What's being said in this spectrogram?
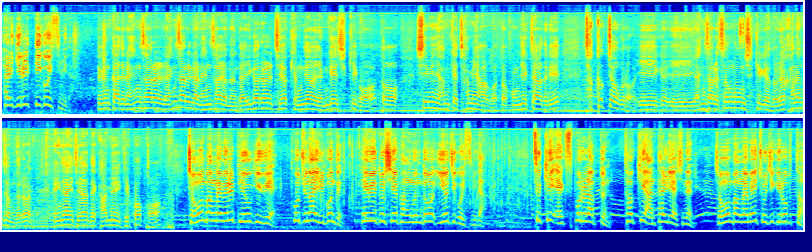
활기를 띠고 있습니다. 지금까지는 행사를 행사를 위한 행사였는데 이거를 지역 경제와 연계시키고 또 시민이 함께 참여하고 또 공직자들이 적극적으로 이, 이 행사를 성공시키기 위해 노력하는 점들은 굉장히 저희한테 감명이 깊었고 정원 박람회를 배우기 위해 호주나 일본 등 해외 도시의 방문도 이어지고 있습니다. 특히 엑스포를 앞둔 터키 안탈리아 시는 정원 박람회 조직위로부터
